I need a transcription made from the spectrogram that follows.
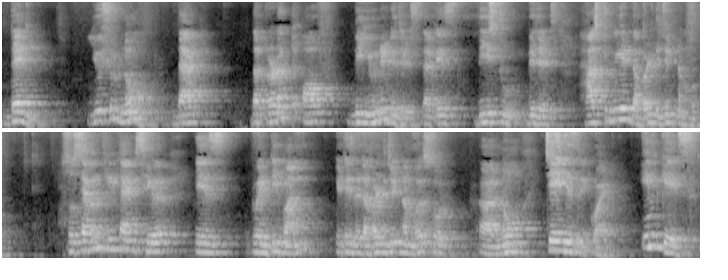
then you should know that the product of the unit digits, that is these two digits, has to be a double digit number. So 7 3 times here is 21 it is a double digit number so uh, no change is required. In case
